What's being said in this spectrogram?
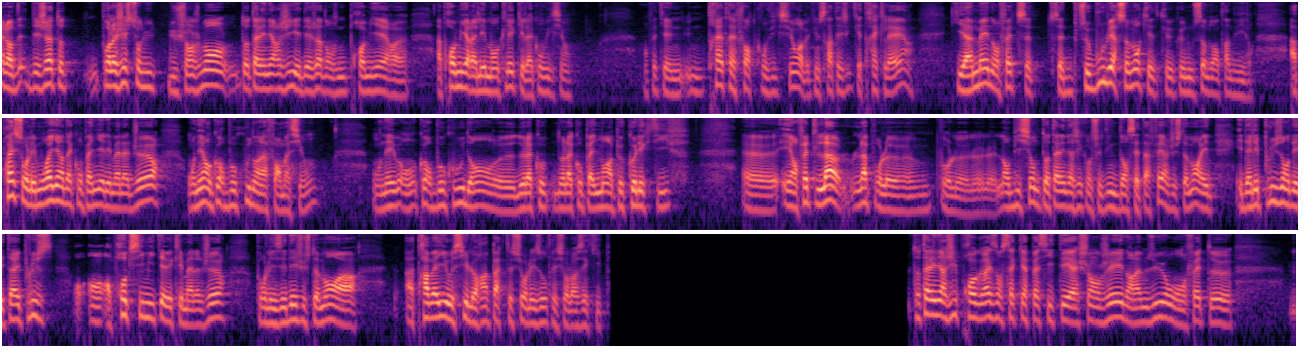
Alors déjà, pour la gestion du, changement, Total Energy est déjà dans euh, un premier élément clé qui est la conviction. En fait, il y a une, très très forte conviction avec une stratégie qui est très claire, qui amène en fait ce bouleversement que, nous sommes en train de vivre. Après, sur les moyens d'accompagner les managers, on est encore beaucoup dans la formation, on est encore beaucoup dans, euh, dans l'accompagnement un peu collectif, euh, et en fait, là, là pour l'ambition pour de Total Energy Consulting dans cette affaire, justement, est, d'aller plus en détail, plus en, proximité avec les managers pour les aider justement à, à travailler aussi leur impact sur les autres et sur leurs équipes. Total Energy progresse dans sa capacité à changer dans la mesure où en fait euh,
